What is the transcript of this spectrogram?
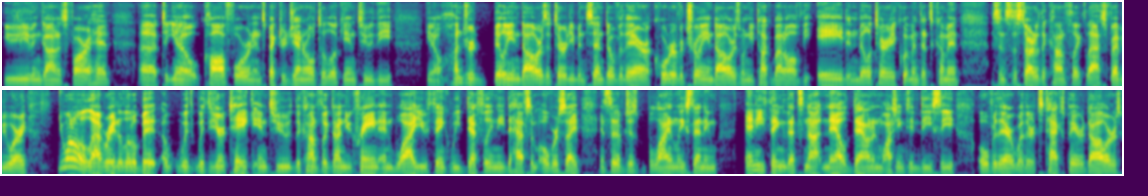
You've even gone as far ahead uh, to you know call for an inspector general to look into the you know hundred billion dollars that's already been sent over there, a quarter of a trillion dollars when you talk about all of the aid and military equipment that's come in since the start of the conflict last February. You want to elaborate a little bit uh, with with your take into the conflict on Ukraine and why you think we definitely need to have some oversight instead of just blindly sending anything that's not nailed down in Washington D.C. over there, whether it's taxpayer dollars,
